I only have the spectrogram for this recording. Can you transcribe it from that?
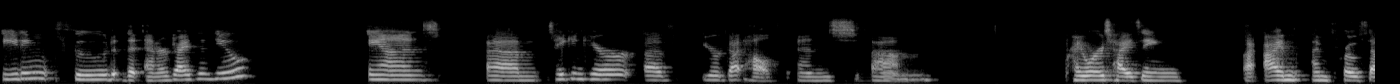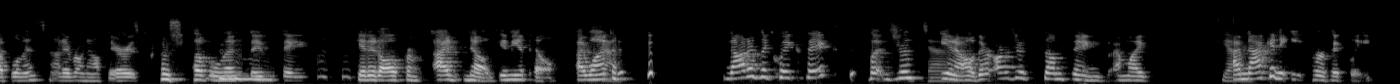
eating food that energizes you, and um, taking care of your gut health and um, prioritizing. I, I'm I'm pro supplements. Not everyone out there is pro supplements. they they get it all from I no. Give me a pill. I want yeah. not as a quick fix, but just, yeah. you know, there are just some things I'm like, yeah. I'm not going to eat perfectly.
